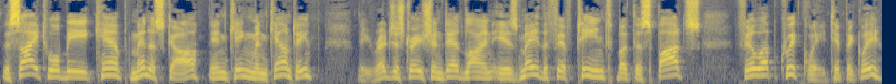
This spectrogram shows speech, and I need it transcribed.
The site will be Camp Mennoscah in Kingman County. The registration deadline is May the 15th, but the spots fill up quickly typically.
